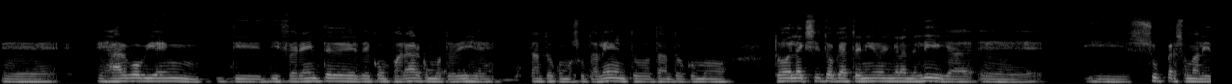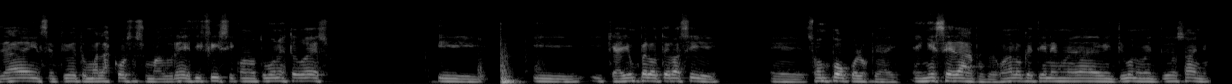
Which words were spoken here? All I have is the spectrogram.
eh, es algo bien diferente de, de, comparar, como te dije, tanto como su talento, tanto como todo el éxito que ha tenido en grandes ligas eh, y su personalidad en el sentido de tomar las cosas, su madurez. Es difícil cuando tú unes todo eso y, y que hay un pelotero así eh, son pocos los que hay en esa edad, porque Juan lo que tiene es una edad de 21, 22 años,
